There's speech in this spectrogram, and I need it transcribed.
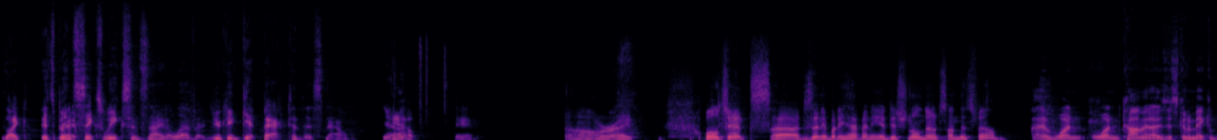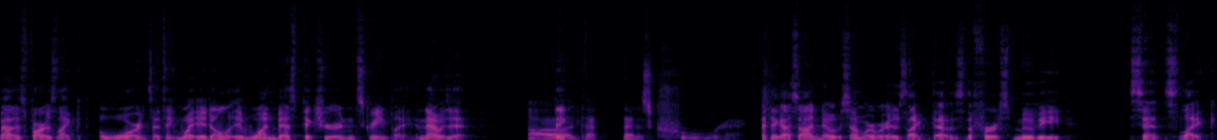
Like it's been Right. six weeks since 9-11. You could get back to this now. Yeah. Yep. Damn. All right. Well, gents, uh, does anybody have any additional notes on this film? I have one one comment I was just going to make about as far as like awards. I think what it only it won Best Picture and Screenplay, and that was it. Uh, Think- that that is correct. I think I saw a note somewhere where it was like that was the first movie since like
